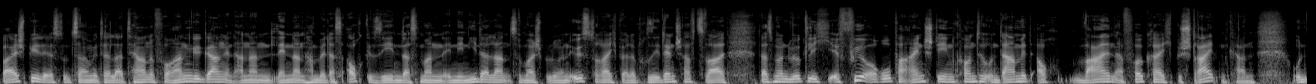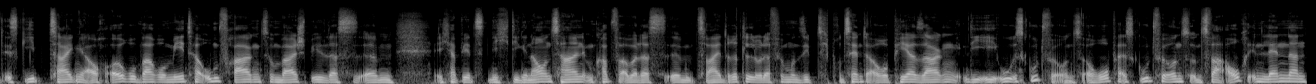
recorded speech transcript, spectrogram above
Beispiel. Der ist sozusagen mit der Laterne vorangegangen. In anderen Ländern haben wir das auch gesehen, dass man in den Niederlanden zum Beispiel oder in Österreich bei der Präsidentschaftswahl, dass man wirklich für Europa einstehen konnte und damit auch Wahlen erfolgreich bestreiten kann. Und es gibt, zeigen ja auch Eurobarometer-Umfragen zum Beispiel, dass, ähm, ich habe jetzt nicht die genauen Zahlen im Kopf, aber dass ähm, zwei Drittel oder 75 Prozent der Europäer sagen, die EU ist gut für uns, Europa ist gut für uns und zwar auch auch in Ländern,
